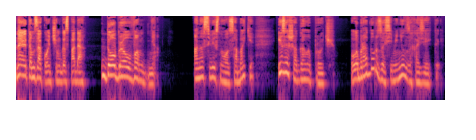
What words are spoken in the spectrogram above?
На этом закончим, господа. Доброго вам дня!» Она свистнула собаке и зашагала прочь. Лабрадор засеменил за хозяйкой.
